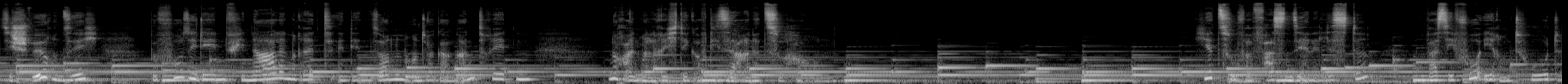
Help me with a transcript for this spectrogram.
Sie schwören sich, bevor sie den finalen Ritt in den Sonnenuntergang antreten, noch einmal richtig auf die Sahne zu hauen. Hierzu verfassen sie eine Liste, was sie vor ihrem Tod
